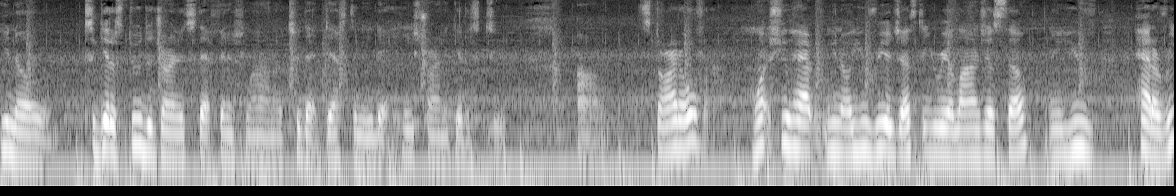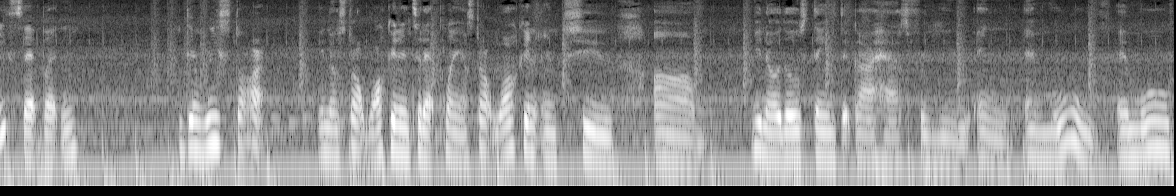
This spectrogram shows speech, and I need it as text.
you know, to get us through the journey to that finish line or to that destiny that he's trying to get us to. Um, start over once you have, you know, you readjusted, you realigned yourself, and you've had a reset button, then restart. You know, start walking into that plan. Start walking into, um, you know, those things that God has for you, and and move and move,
